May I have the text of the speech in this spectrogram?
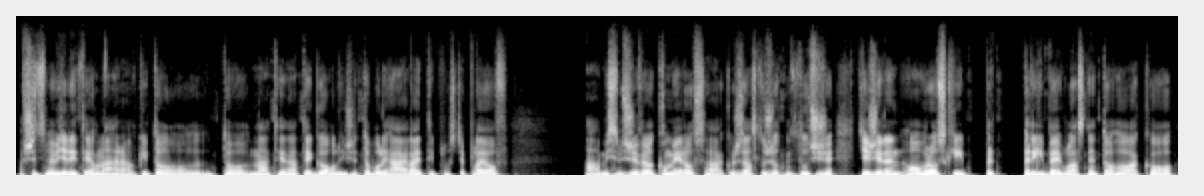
a všetci sme videli tie jeho nahrávky to, to na, tie, na tie góly, že to boli highlighty, proste playoff a myslím si, že veľkou mierou sa akože zaslúžil ten titul, čiže tiež jeden obrovský pr- príbeh vlastne toho, ako,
